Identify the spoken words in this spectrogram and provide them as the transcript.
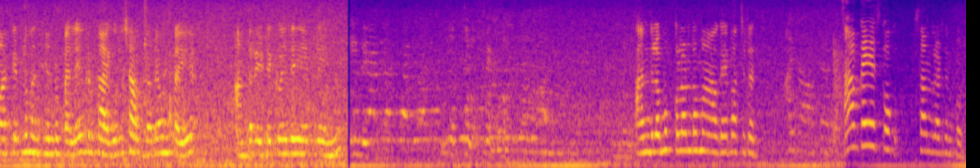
మార్కెట్లో పదిహేను రూపాయలే ఇక్కడ కాయగూరలు చౌకగానే ఉంటాయి. అంత రేట్ ఎక్కువ అయితే ఏం లేవు అందులో ముక్కలు ఉండవు మా ఆవకాయ పచ్చడి అది. ఆవకాయ వేసుకోకు సందులో తినుకోడు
